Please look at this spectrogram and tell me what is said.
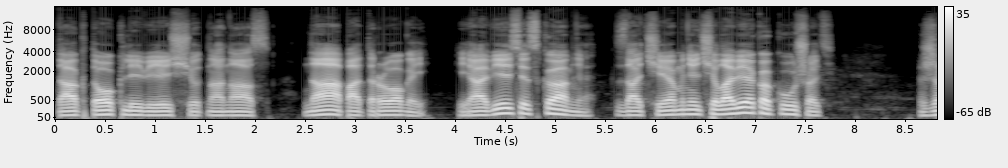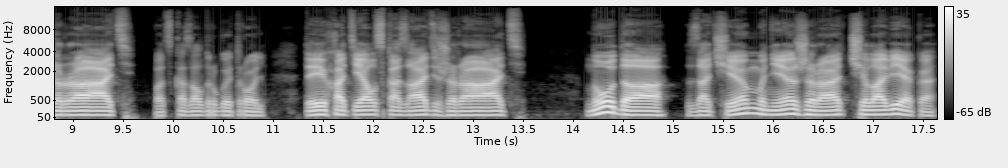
«Так то клевещут на нас. На, потрогай. Я весь из камня. Зачем мне человека кушать?» «Жрать», — подсказал другой тролль. «Ты хотел сказать жрать». «Ну да, зачем мне жрать человека?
